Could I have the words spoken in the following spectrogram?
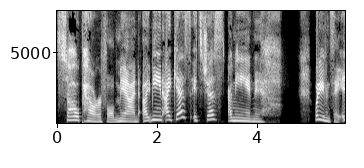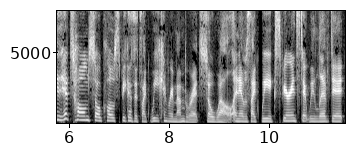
So powerful, man. I mean, I guess it's just, I mean, what do you even say? It hits home so close because it's like we can remember it so well. And it was like we experienced it, we lived it,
